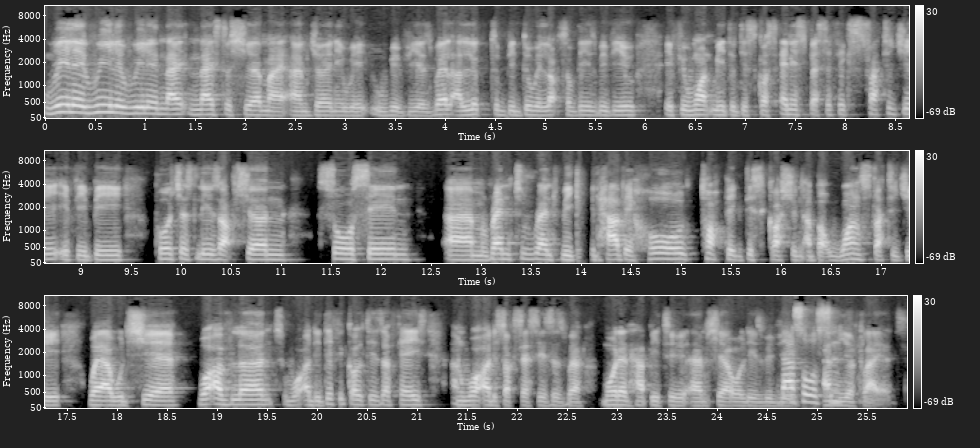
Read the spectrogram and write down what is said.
Really, really, really ni- nice to share my um, journey with, with you as well. I look to be doing lots of these with you. If you want me to discuss any specific strategy, if it be purchase lease option, sourcing, um, rent to rent, we could have a whole topic discussion about one strategy where I would share what I've learned, what are the difficulties I face, and what are the successes as well. More than happy to um, share all these with That's you awesome. and your clients.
